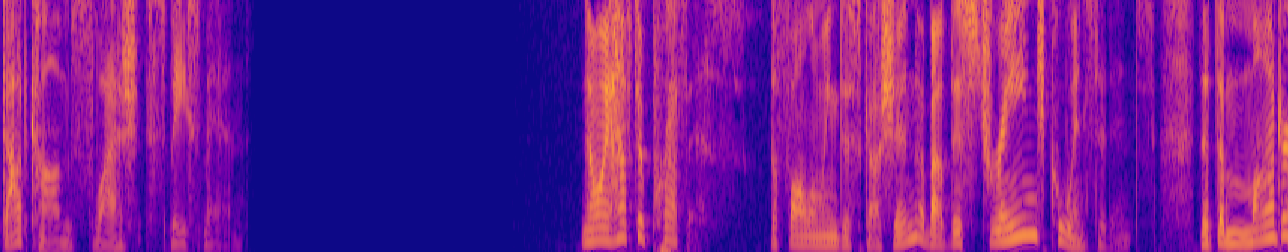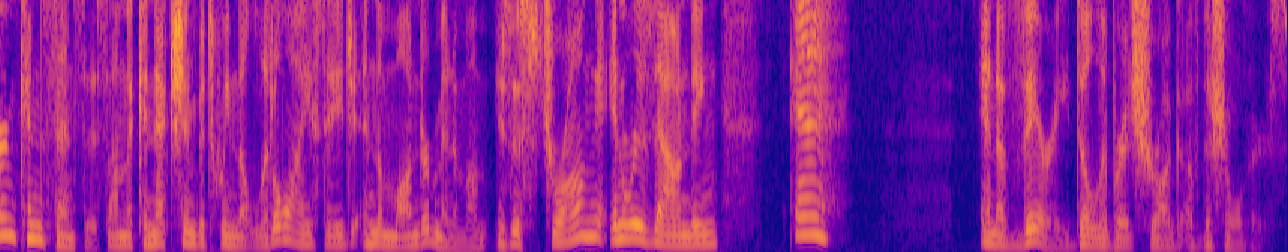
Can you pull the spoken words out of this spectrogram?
dot com slash spaceman. Now I have to preface the following discussion about this strange coincidence that the modern consensus on the connection between the Little Ice Age and the Maunder Minimum is a strong and resounding eh, and a very deliberate shrug of the shoulders.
